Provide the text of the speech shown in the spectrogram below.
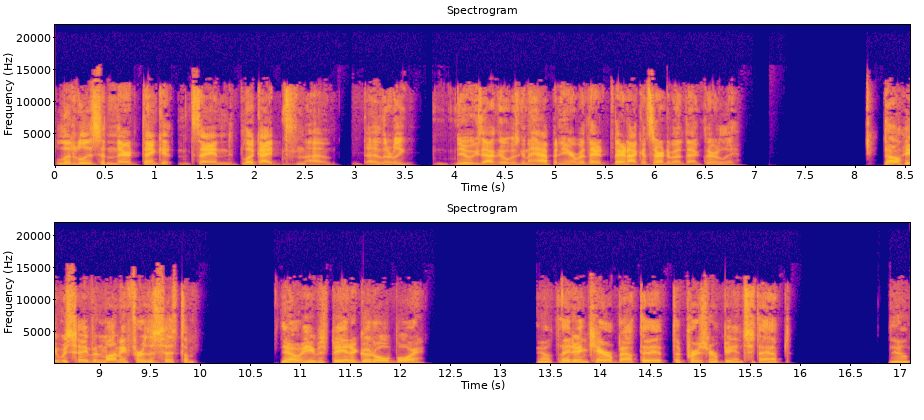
literally sitting there thinking, saying, "Look, I I, I literally knew exactly what was going to happen here," but they're they're not concerned about that clearly. No, he was saving money for the system. You know, he was being a good old boy. You know, they didn't care about the the prisoner being stabbed. You know,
